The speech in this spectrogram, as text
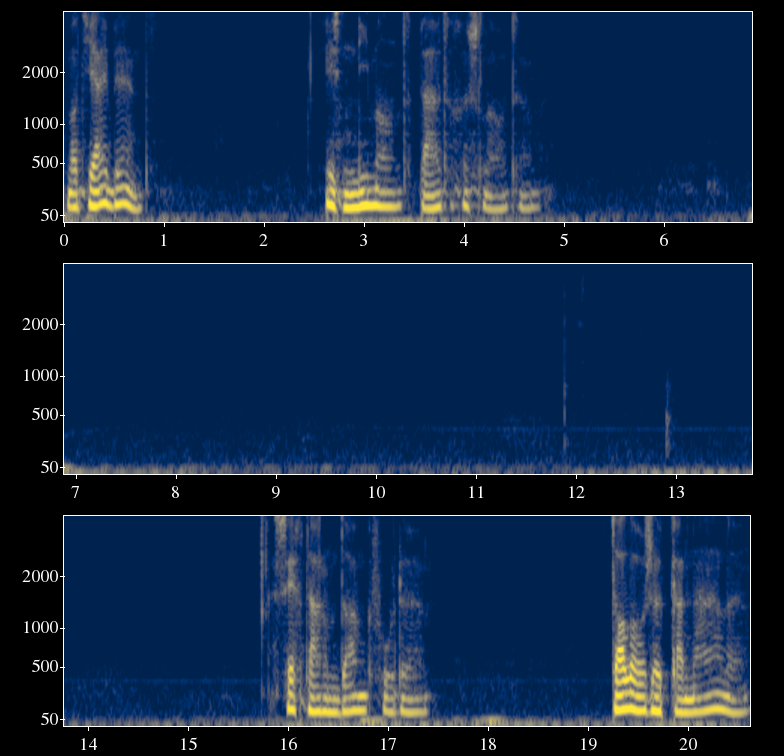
wat jij bent, is niemand buitengesloten. Zeg daarom dank voor de talloze kanalen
